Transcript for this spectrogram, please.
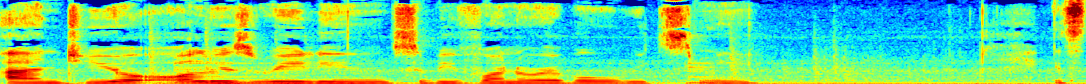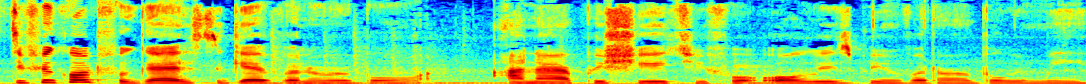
and you're always willing to be vulnerable with me. It's difficult for guys to get vulnerable, and I appreciate you for always being vulnerable with me.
